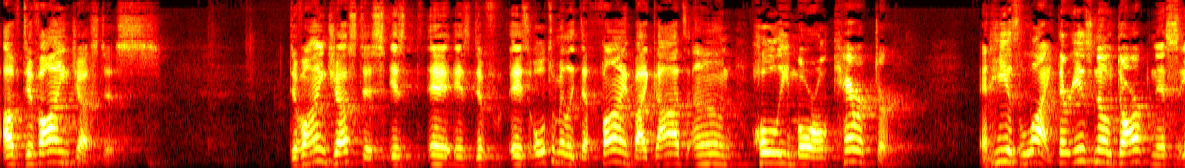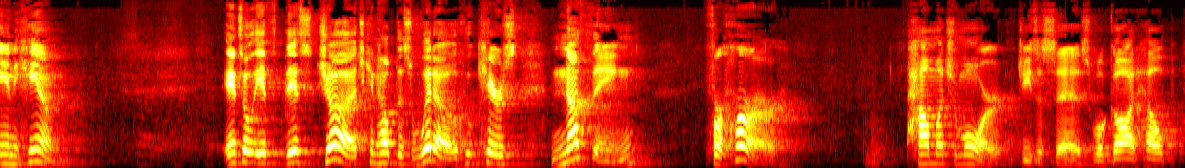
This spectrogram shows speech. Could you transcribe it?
of divine justice. Divine justice is, is, is ultimately defined by God's own holy moral character and he is light. There is no darkness in him. And so, if this judge can help this widow who cares nothing for her, how much more, Jesus says, will God help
